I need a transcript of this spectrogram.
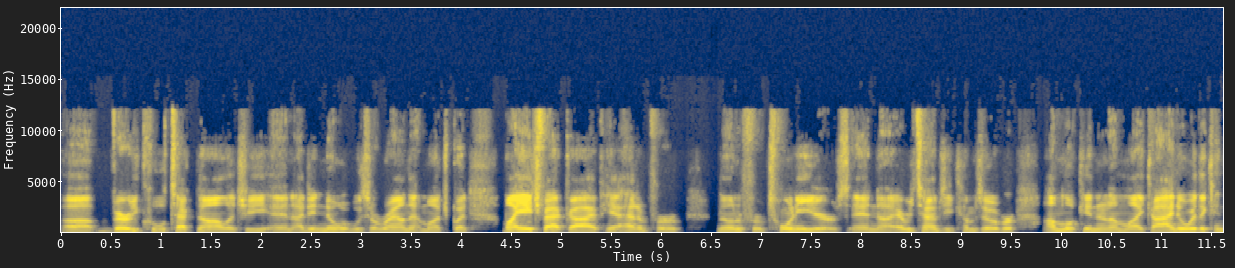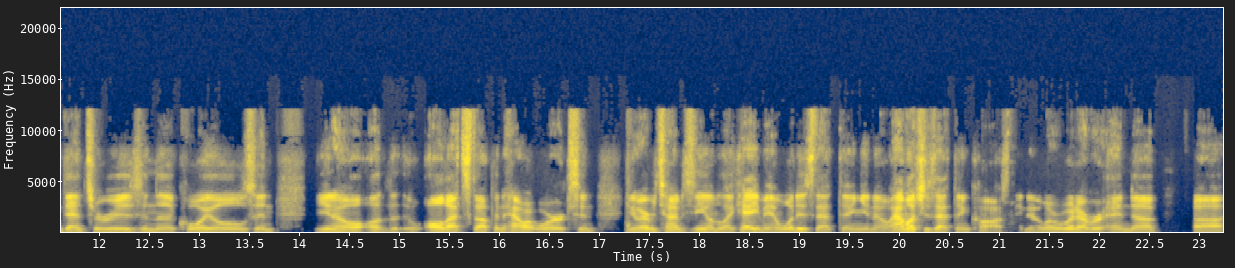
uh, very cool technology, and I didn't know it was around that much. But my HVAC guy, I've had him for known him for 20 years and uh, every time he comes over i'm looking and i'm like i know where the condenser is and the coils and you know all, the, all that stuff and how it works and you know every time him, i'm like hey man what is that thing you know how much does that thing cost you know or whatever and uh, uh,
